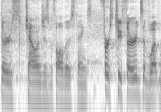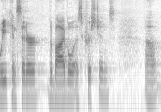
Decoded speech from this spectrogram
there's challenges with all those things. First two thirds of what we consider the Bible as Christians um,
